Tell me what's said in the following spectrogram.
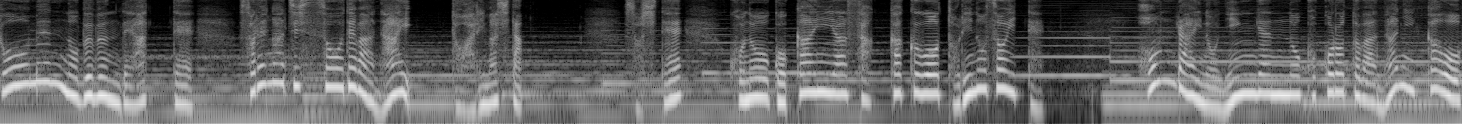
表面の部分であってそれが実相ではないとありました。そしてこの誤解や錯覚を取り除いて本来の人間の心とは何かを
